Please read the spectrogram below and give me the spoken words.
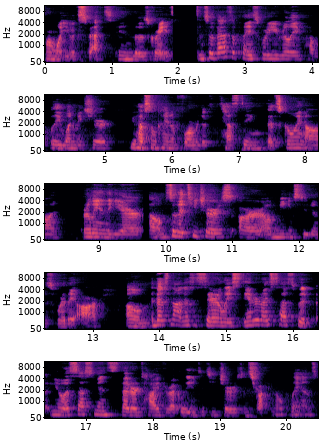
from what you expect in those grades. And so that's a place where you really probably want to make sure you have some kind of formative testing that's going on early in the year um, so that teachers are um, meeting students where they are. Um, and that's not necessarily standardized tests, but you know assessments that are tied directly into teachers' instructional plans.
